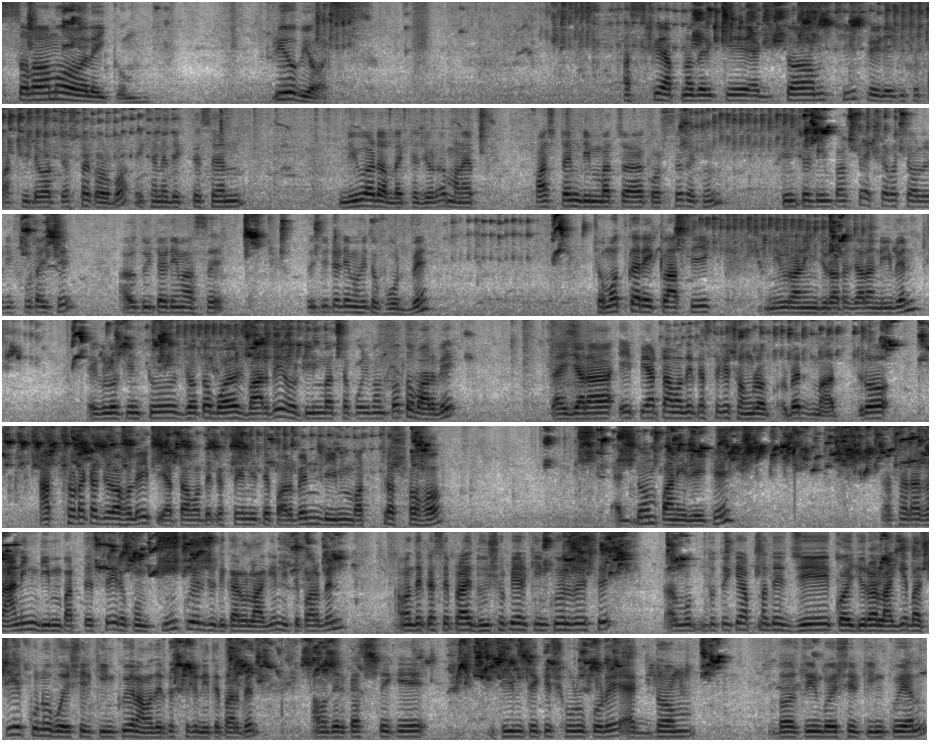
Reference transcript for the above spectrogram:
আসসালামু আলাইকুম। প্রিয় ভিউয়ার্স আজকে আপনাদেরকে একদম চিপ রেটে কিছু পাখি দেওয়ার চেষ্টা করব। এখানে দেখতেছেন নিউ আডাল একটা জোড়া মানে ফার্স্ট টাইম ডিম বাচ্চা করছে, দেখুন। তিনটা ডিম পাচ্ছে, একটা বাচ্চা অলরেডি ফুটাইছে, আর দুইটা ডিম আছে। ওই দুইটা ডিম হয়তো ফুটবে। চমৎকার এই ক্লাসিক নিউ রানিং জোড়াটা যারা নেবেন এগুলো কিন্তু যত বয়স বাড়বে, ও ডিম বাচ্চা পরিমাণ তত বাড়বে। তাই যারা এই পেয়ারটা আমাদের কাছ থেকে সংগ্রহ করবেন মাত্র আটশো টাকা জোড়া হলে এই পেয়ারটা আমাদের কাছ থেকে নিতে পারবেন ডিম বাচ্চা সহ। একদম পানির রেটে। তাছাড়া রানিং ডিম পারতেছে, এরকম কিংকুয়েল যদি কারও লাগে নিতে পারবেন। আমাদের কাছে প্রায় দুইশো পেয়ার কিংকুয়েল রয়েছে। তার মধ্য থেকে আপনাদের যে কয় জোড়া লাগে বা যে কোনো বয়সের কিংকুয়েল আমাদের কাছ থেকে নিতে পারবেন। আমাদের কাছ থেকে ডিম থেকে শুরু করে একদম দশ দিন বয়সের কিংকুয়েল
